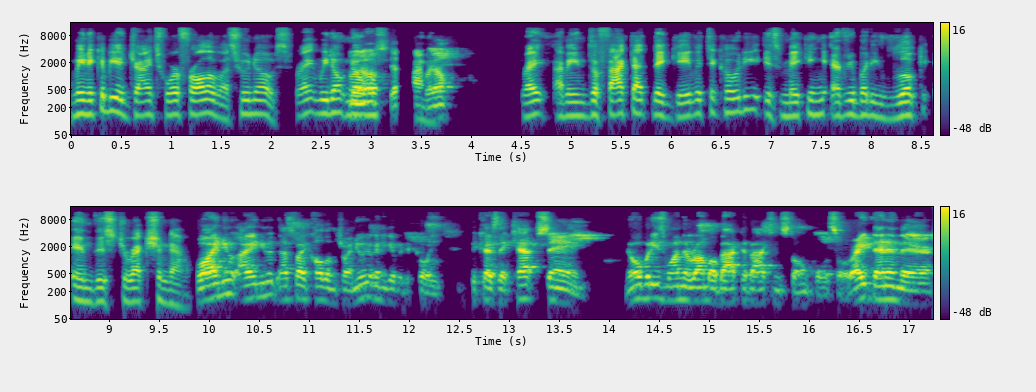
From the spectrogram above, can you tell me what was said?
I mean, it could be a giant war for all of us. Who knows, right? We don't know. Yeah, right? I mean, the fact that they gave it to Cody is making everybody look in this direction now. Well, I knew, I knew that's why I called them. So I knew they were going to give it to Cody because they kept saying nobody's won the Rumble back to back since Stone Cold. So right then and there,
